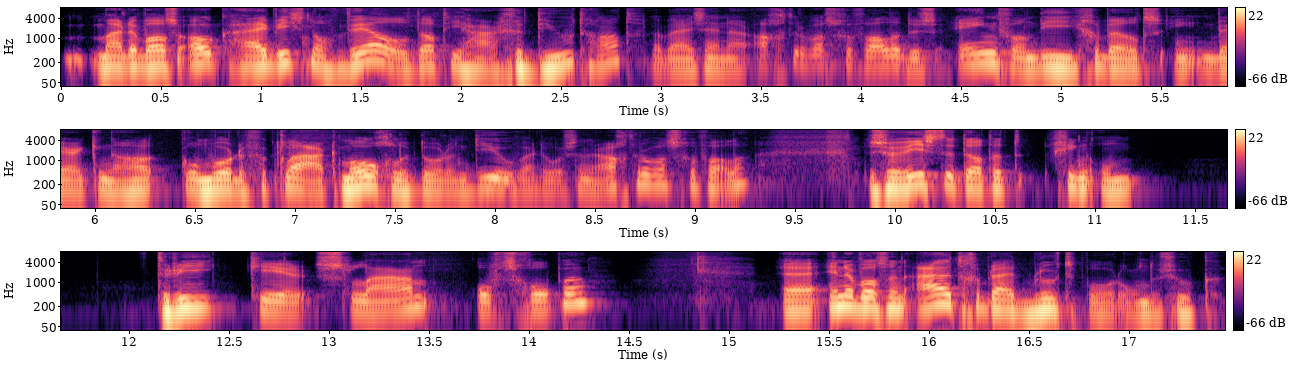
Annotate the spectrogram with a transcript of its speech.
maar er was ook, hij wist nog wel dat hij haar geduwd had, waarbij zij naar achter was gevallen. Dus één van die geweldsinwerkingen kon worden verklaard, mogelijk door een duw, waardoor ze naar achteren was gevallen. Dus we wisten dat het ging om drie keer slaan of schoppen. Eh, en er was een uitgebreid bloedspooronderzoek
